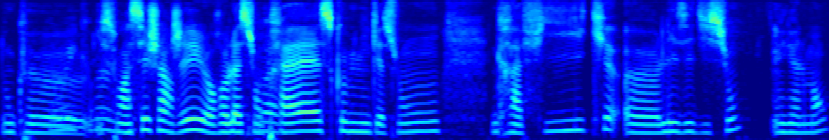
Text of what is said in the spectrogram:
Donc euh, ils sont assez chargés, euh, relations presse, communication, graphique, euh, les éditions également.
